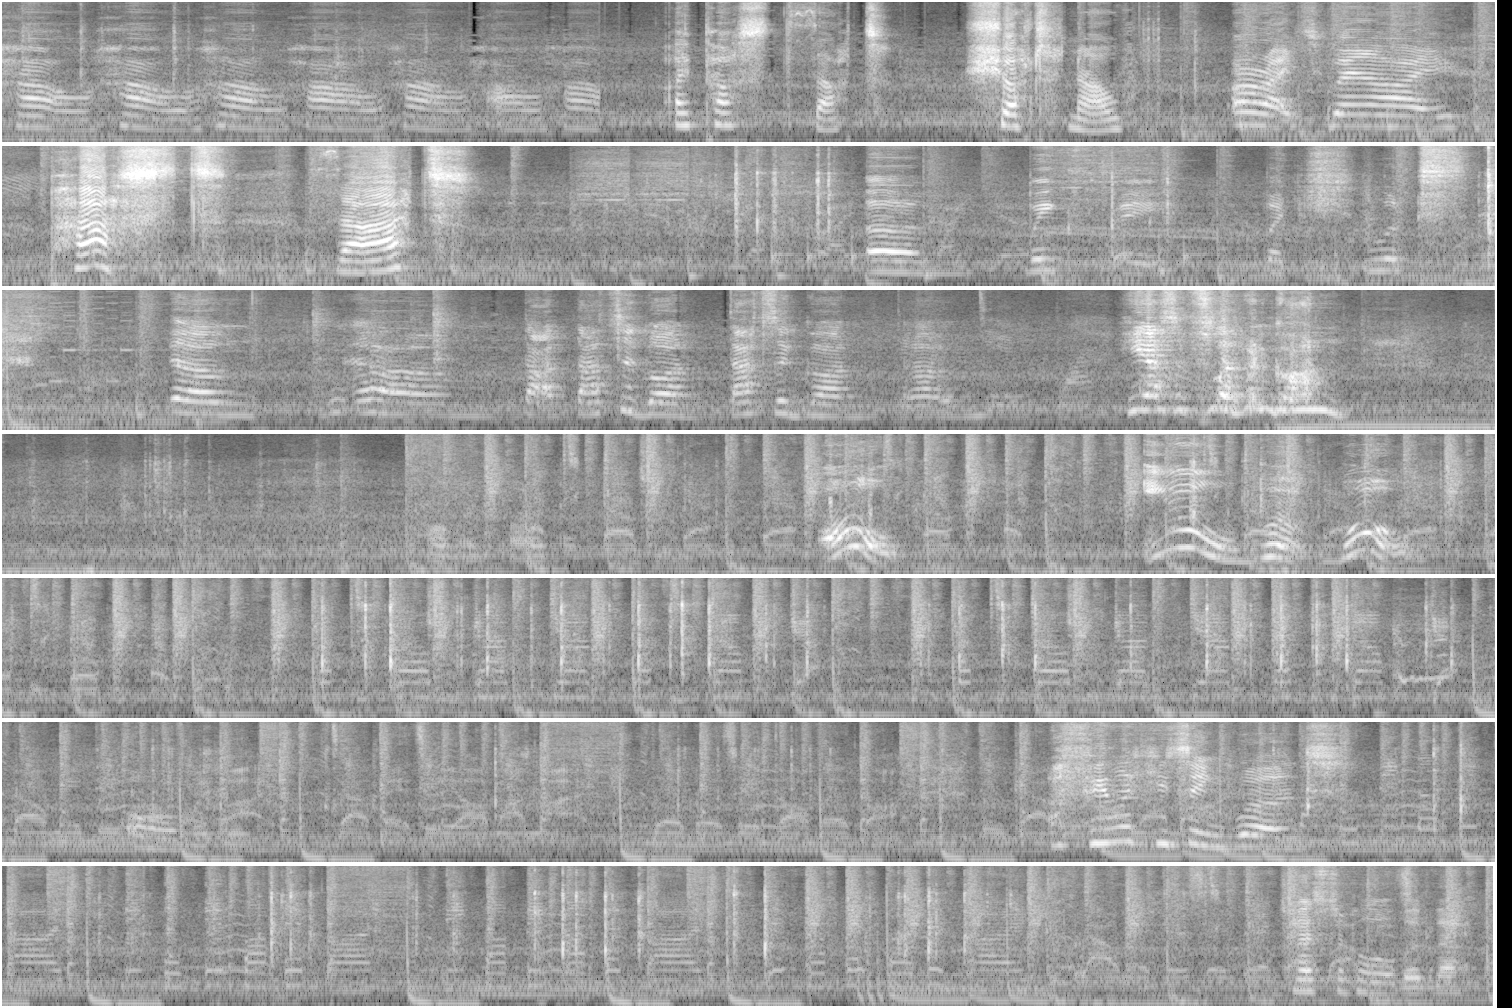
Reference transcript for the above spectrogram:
How, how, how, how, how, how, how, how? I passed that. Shut now. Alright, when I Passed that. um week three, which looks um um that that's a gun. That's a gun. Um he has a flipping gun. Oh my god. Oh Ew but whoa. Like he's saying words. Messed up a little bit there.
